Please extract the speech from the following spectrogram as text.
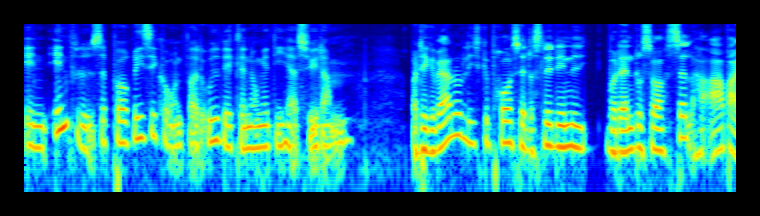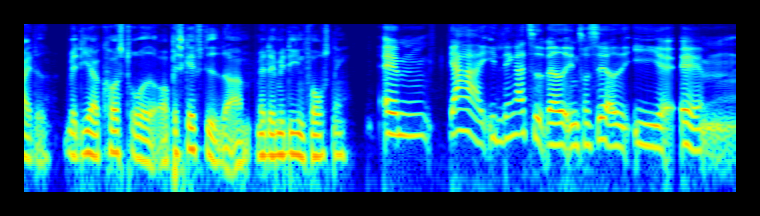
en indflydelse på risikoen for at udvikle nogle af de her sygdomme. Og det kan være, at du lige skal prøve at sætte os lidt ind i, hvordan du så selv har arbejdet med de her kostråd og beskæftiget dig med dem i din forskning. Øhm, jeg har i længere tid været interesseret i, øhm,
